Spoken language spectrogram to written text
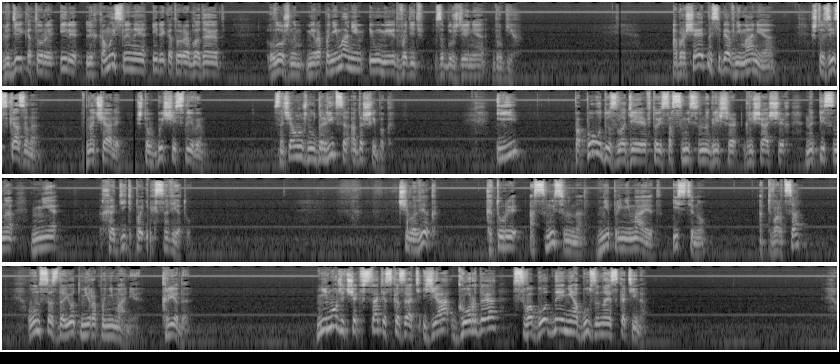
людей, которые или легкомысленные, или которые обладают ложным миропониманием и умеют вводить в заблуждение других. Обращает на себя внимание, что здесь сказано в начале, чтобы быть счастливым, сначала нужно удалиться от ошибок и по поводу злодеев, то есть осмысленно греша, грешащих, написано не ходить по их совету. Человек, который осмысленно не принимает истину от Творца, он создает миропонимание, кредо. Не может человек встать и сказать, я гордая, свободная, необузанная скотина –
